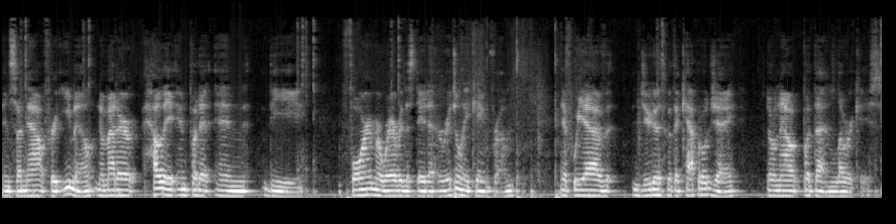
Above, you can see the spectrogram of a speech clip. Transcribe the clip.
And so now for email, no matter how they input it in the form or wherever this data originally came from, if we have Judith with a capital J, it'll now put that in lowercase.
